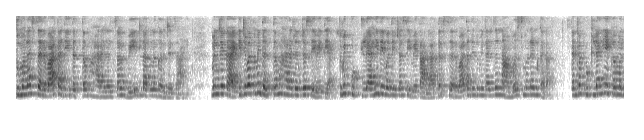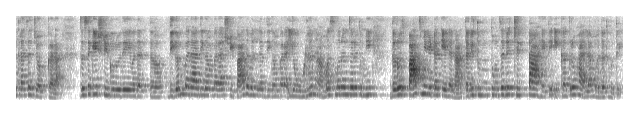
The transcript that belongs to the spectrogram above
तुम्हाला सर्वात आधी दत्त महाराजांचा वेध लागणं गरजेचं आहे. म्हणजे काय? की जेव्हा तुम्ही दत्त महाराजांच्या सेवेत या तुम्ही कुठल्याही देवतेच्या सेवेत आला तर सर्वात आधी तुम्ही त्यांचं नामस्मरण करा. त्यांच्या कुठल्याही एका मंत्राचा जप करा. जसं की श्री गुरुदेव दत्त दिगंबरा दिगंबरा श्रीपाद वल्लभ दिगंबरा एवढं नामस्मरण जरी तुम्ही दररोज पाच मिनिटं केलं ना तरी तुम तुमचं जे चित्त आहे ते एकाग्र व्हायला मदत होते.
